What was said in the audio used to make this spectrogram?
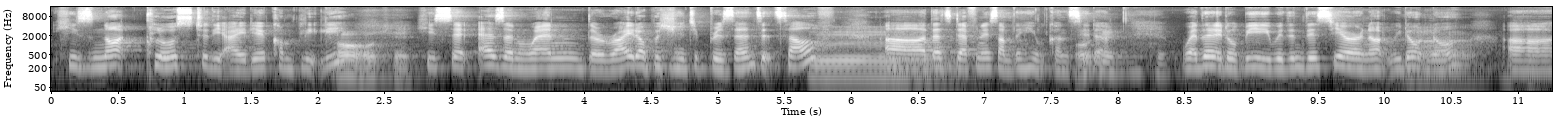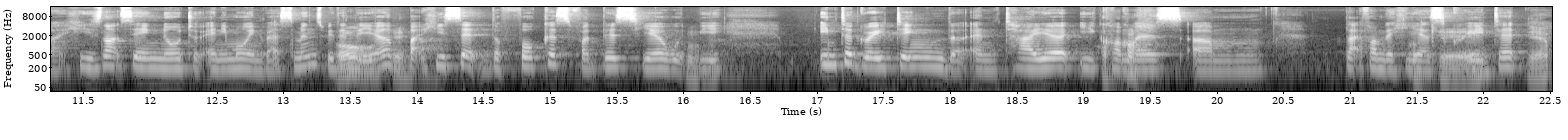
he's not close to the idea completely. Oh, okay. He said, as and when the right opportunity presents itself, uh, that's definitely something he would consider. Mm. Okay, okay. Whether it'll be within this year or not, we don't know. Uh, he's not saying no to any more investments within Oh, the year, okay. but he said the focus for this year would be integrating the entire e-commerce um, platform that he has created yep.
